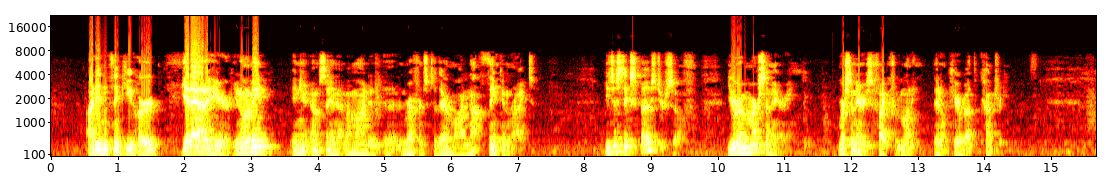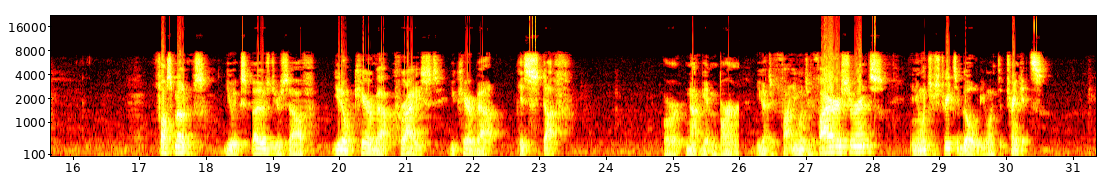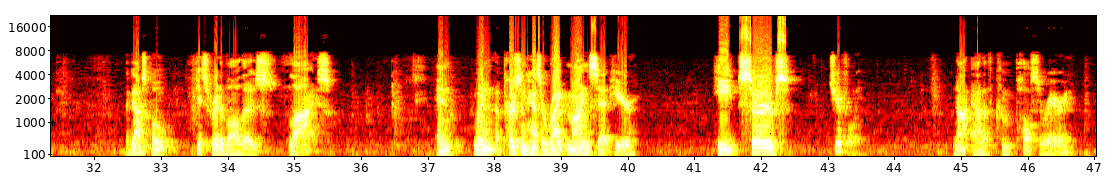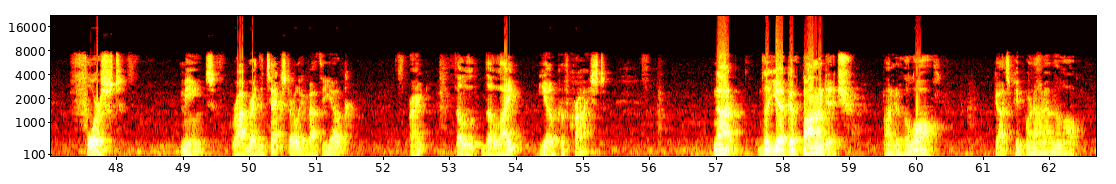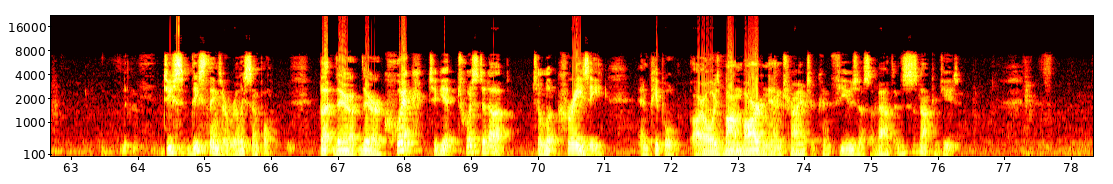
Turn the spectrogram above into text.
I didn't think you heard. Get out of here. You know what I mean? And I'm saying that in my mind in, uh, in reference to their mind, not thinking right. You just exposed yourself. You're a mercenary. Mercenaries fight for money. They don't care about the country false motives. You exposed yourself. You don't care about Christ. You care about his stuff. or not getting burned. You got your fi- you want your fire assurance and you want your streets of gold. You want the trinkets. The gospel gets rid of all those lies. And when a person has a right mindset here, he serves cheerfully, not out of compulsory, forced means. Rob read the text earlier about the yoke, right? The, the light yoke of Christ, not the yoke of bondage under the law. God's people are not under the law. These, these things are really simple, but they're, they're quick to get twisted up to look crazy, and people are always bombarding and trying to confuse us about them. This is not confusing.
